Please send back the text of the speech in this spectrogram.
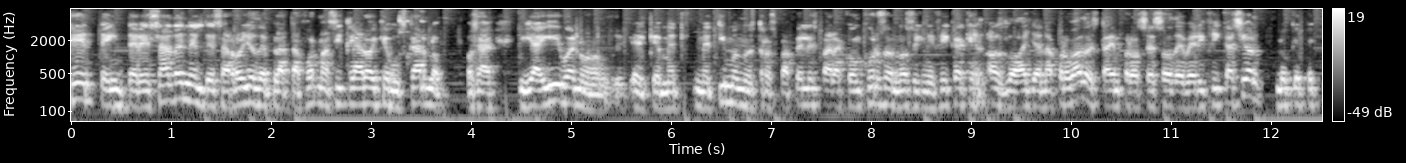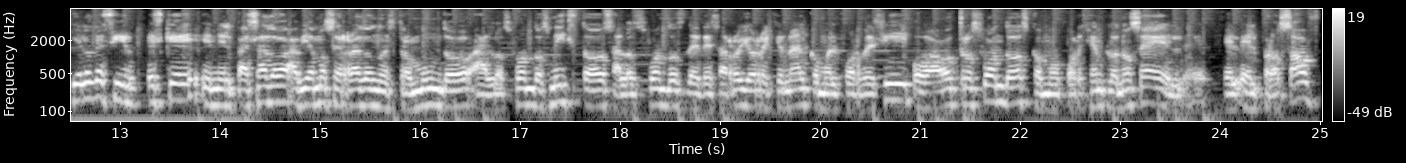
gente interesada en el desarrollo de plataformas, sí, claro, hay que buscarlo. O sea, y ahí, bueno, el que metimos nuestros papeles para concurso no significa que nos lo hayan aprobado, está en proceso de verificación. Lo que te quiero decir es que en el pasado habíamos cerrado nuestro mundo a los fondos mixtos, a los fondos de desarrollo regional como el FORDECID o a otros fondos como, por ejemplo, no sé, el, el, el ProSoft,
